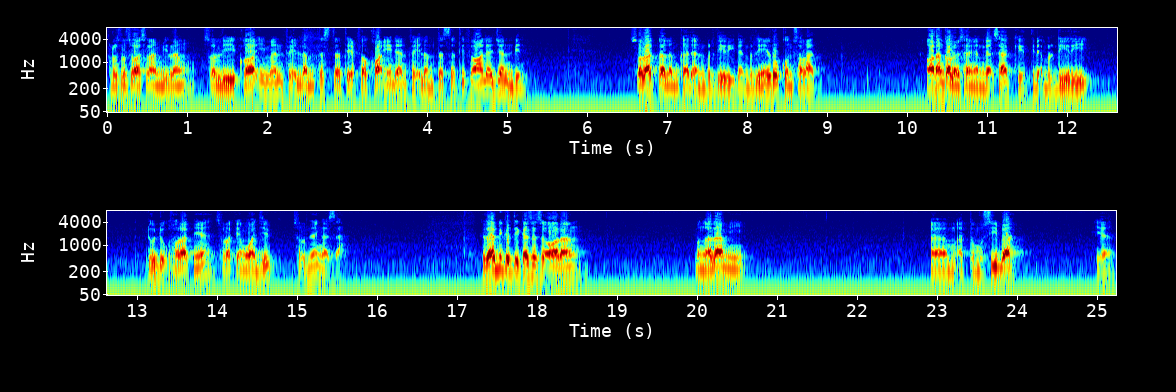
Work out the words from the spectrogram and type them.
Rasulullah SAW bilang, "Shalli qa'iman fa illam tastati' fa qa'idan fa illam tastati' fa 'ala janbin." Salat dalam keadaan berdiri dan berdiri rukun salat. Orang kalau misalnya nggak sakit, tidak berdiri, duduk salatnya, salat yang wajib, salatnya nggak sah. Tetapi ketika seseorang mengalami um, atau musibah ya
